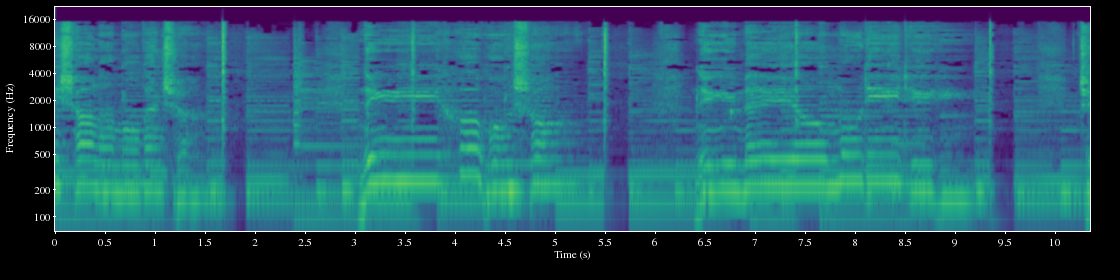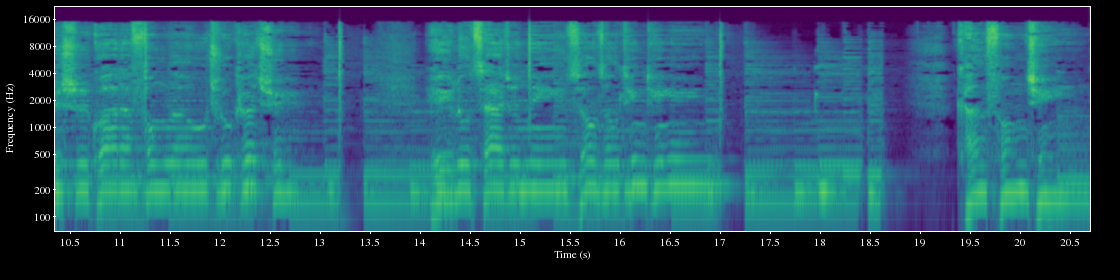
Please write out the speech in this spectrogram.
你上了末班车。你和我说，你没有目的地，只是刮大风了无处可去，一路载着你走走停停。看风景，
